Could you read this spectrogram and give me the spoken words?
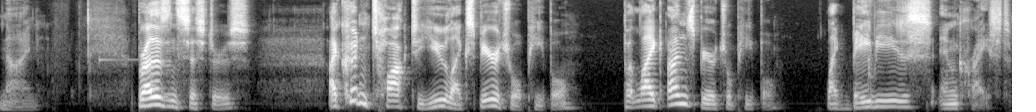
9. Brothers and sisters, I couldn't talk to you like spiritual people, but like unspiritual people, like babies in Christ.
